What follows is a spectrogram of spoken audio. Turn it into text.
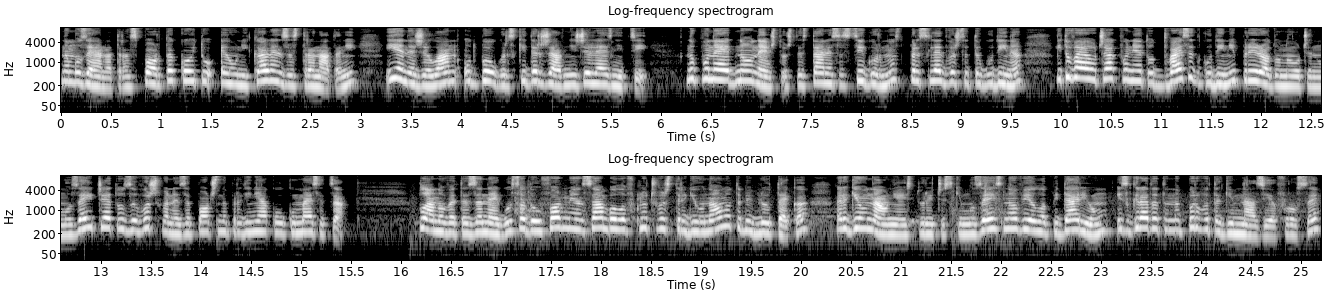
на музея на транспорта, който е уникален за страната ни и е нежелан от български държавни железници. Но поне едно нещо ще стане със сигурност през следващата година и това е очакваният от 20 години природонаучен музей, чето завършване започна преди няколко месеца. Плановете за него са да оформи ансамбъла, включващ регионалната библиотека, регионалния исторически музей с новия лапидариум и сградата на първата гимназия в Русе,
